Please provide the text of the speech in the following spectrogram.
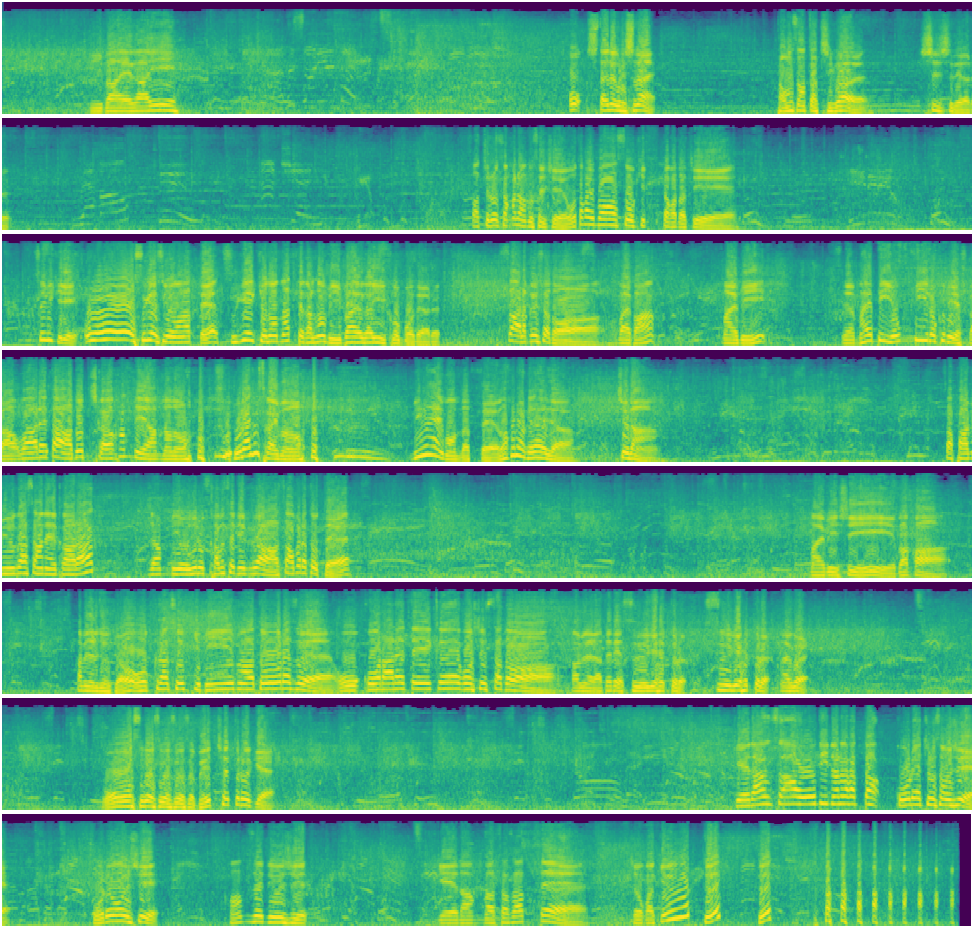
見栄えがいい。お、死体殴りしない。タマさんとは違う。紳士である。さあ、チロさんからの選手、お互いバーストを切った形。追尾切り。おー、すげえ強くなって、すげえ挙動になってからの見栄えがいいコンボである。さあ、楽にしたと。前パン前 B? いや、前 P、4P、6B ですか？割れた。どっちかわかんねえ、あんなの。裏ですか、今の？見えないもんだって。わかるわけないじゃん。中段。さあ、パミュガサネから、ジャンピーを緩くかぶせていくが、さあ、油取って。前 BC、バカ。雷状況。オクラスッキビームは通らず、怒られていく、ゴシスタート。雷当てて、すげえ減っとる。すげえ減っとる。なにこれ。おー、すごいすごいすごい。めっちゃ減っとるわけ。下段さ、OD にならなかった。これはチロさん美味しい。これは美味しい。完全に美味しい。下段が刺さって、消化球ってって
